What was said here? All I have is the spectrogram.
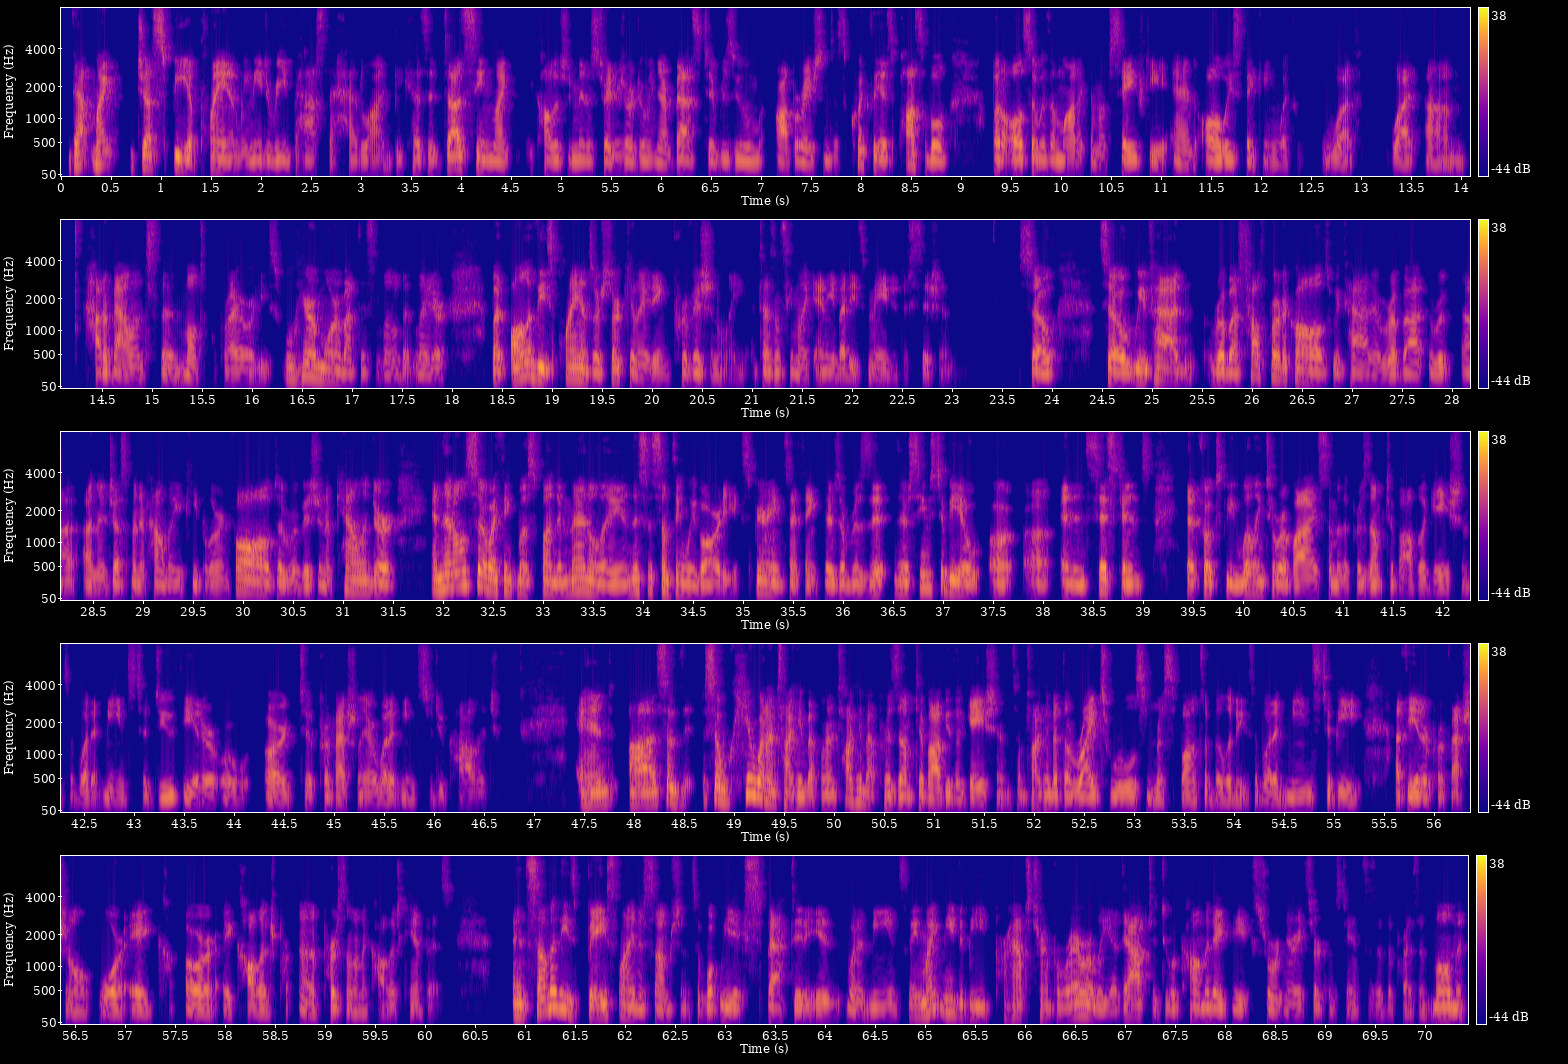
that might just be a plan. We need to read past the headline because it does seem like college administrators are doing their best to resume operations as quickly as possible, but also with a modicum of safety and always thinking with what what um, how to balance the multiple priorities. We'll hear more about this a little bit later. But all of these plans are circulating provisionally. It doesn't seem like anybody's made a decision. So so we've had robust health protocols. We've had a revi- uh, an adjustment of how many people are involved, a revision of calendar, and then also I think most fundamentally, and this is something we've already experienced. I think there's a resi- there seems to be a, a, a, an insistence that folks be willing to revise some of the presumptive obligations of what it means to do theater or or to professionally or what it means to do college. And uh, so, th- so here, what I'm talking about when I'm talking about presumptive obligations, I'm talking about the rights, rules, and responsibilities of what it means to be a theater professional or a or a college uh, person on a college campus. And some of these baseline assumptions of what we expected is what it means, they might need to be perhaps temporarily adapted to accommodate the extraordinary circumstances of the present moment.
